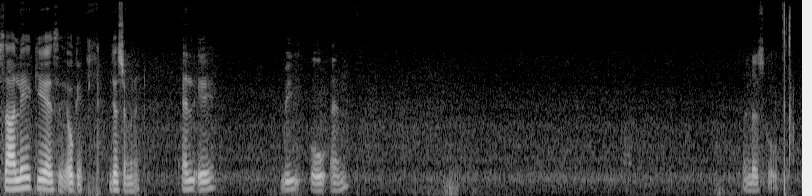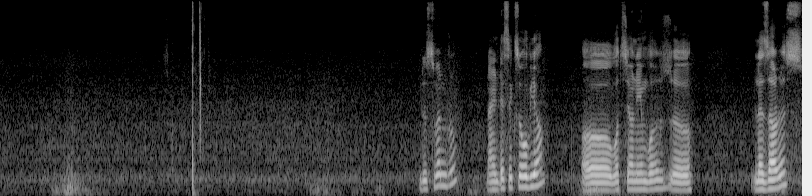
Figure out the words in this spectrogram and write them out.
Saleh KSA okay just a minute. L A V O N. Underscore this one, bro. 96 Ovia. Uh, what's your name was? Uh, Lazarus.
